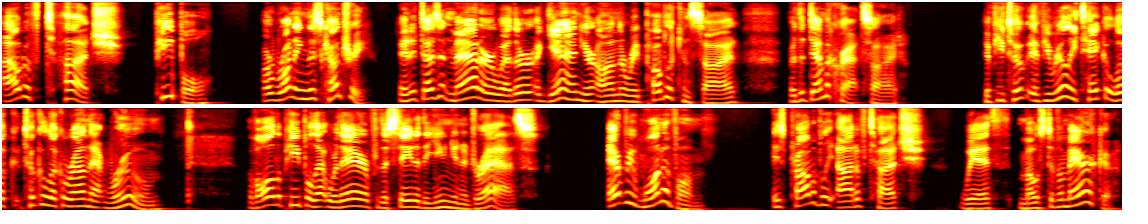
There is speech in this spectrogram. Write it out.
out of touch people are running this country. And it doesn't matter whether, again, you're on the Republican side or the Democrat side. If you took, if you really take a look, took a look around that room of all the people that were there for the State of the Union address, every one of them is probably out of touch with most of America.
